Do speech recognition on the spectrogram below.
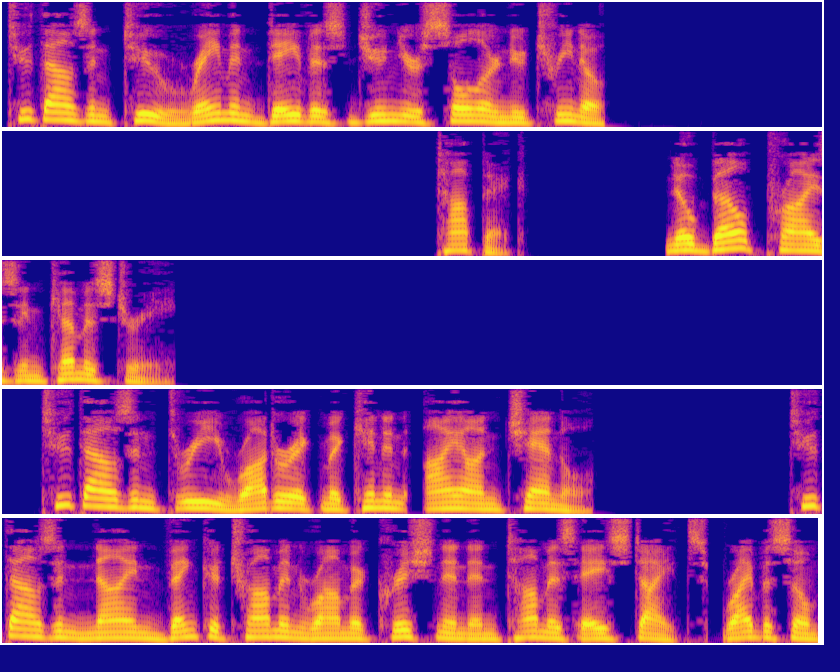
2002 Raymond Davis Jr. Solar neutrino Nobel Prize in Chemistry 2003 Roderick MacKinnon – Ion channel 2009 Venkatraman Ramakrishnan and Thomas A. Steitz, ribosome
